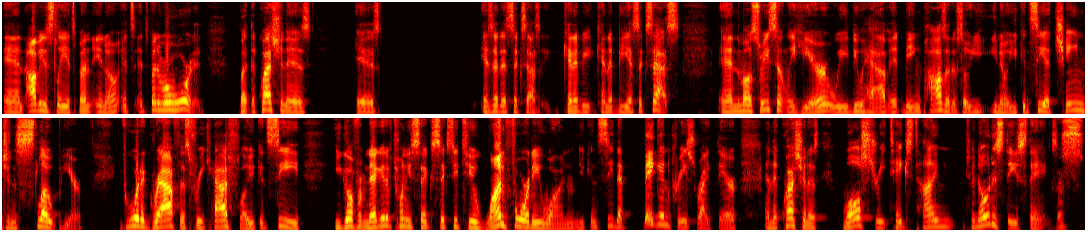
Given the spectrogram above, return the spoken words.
and obviously it's been, you know, it's it's been rewarded. But the question is, is is it a success? Can it be can it be a success? And most recently here, we do have it being positive. So you, you know, you can see a change in slope here. If we were to graph this free cash flow, you could see you go from negative 26, 62, 141. You can see that big increase right there. And the question is, Wall Street takes time to notice these things. There's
